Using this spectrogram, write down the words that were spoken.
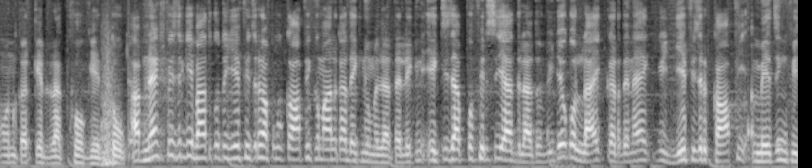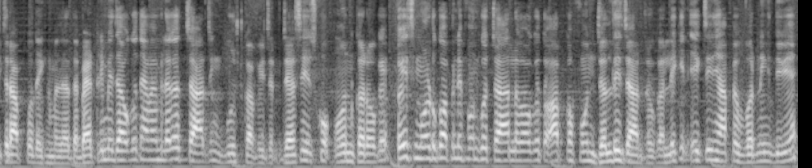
ऑन करके रखोगे तो। अब नेक्स्ट फीचर की बात को तो ये फीचर आपको काफ़ी कमाल का देखने मिल जाता है, लेकिन एक चीज़ आपको फिर से याद दिला दो वीडियो को लाइक कर देना है क्योंकि ये फीचर काफ़ी अमेजिंग फीचर आपको देखने मिल जाता है। बैटरी में जाओगे तो हमें मिलेगा चार्जिंग बूस्ट का फीचर जैसे इसको ऑन करोगे तो इस मोड को अपने फ़ोन को चार्ज लगाओगे तो आपका फ़ोन जल्दी चार्ज होगा। लेकिन एक चीज़ यहाँ पे वार्निंग दी है,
